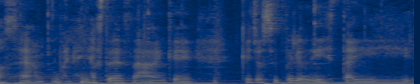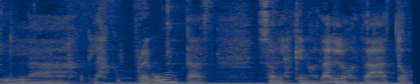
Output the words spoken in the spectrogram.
O sea, bueno, ya ustedes saben que, que yo soy periodista y las preguntas son las que nos dan los datos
